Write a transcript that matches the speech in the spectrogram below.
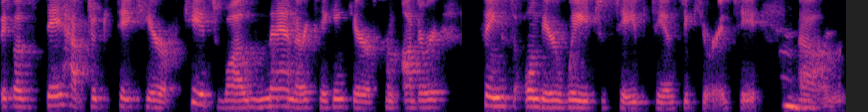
because they have to take care of kids while men are taking care of some other things on their way to safety and security. Mm-hmm. Um,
